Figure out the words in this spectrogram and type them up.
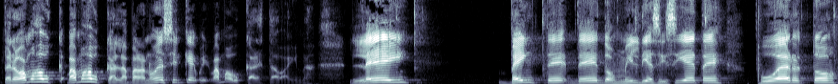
pero vamos a, vamos a buscarla para no decir que vamos a buscar esta vaina. Ley 20 de 2017, Puerto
